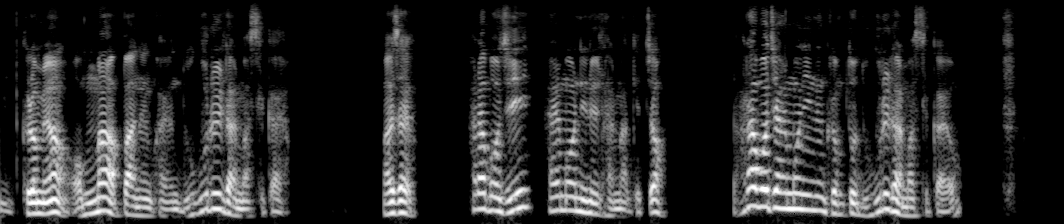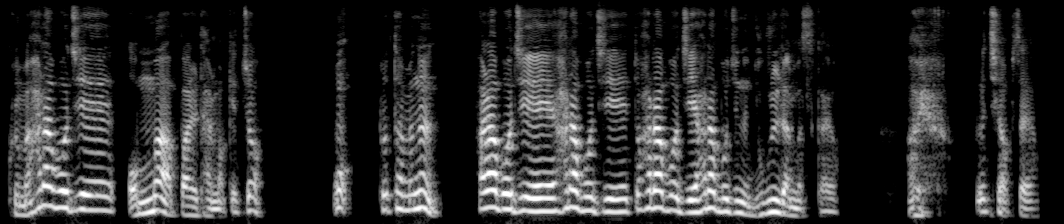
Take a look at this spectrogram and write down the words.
음, 그러면 엄마, 아빠는 과연 누구를 닮았을까요? 맞아요. 할아버지, 할머니를 닮았겠죠? 자, 할아버지, 할머니는 그럼 또 누구를 닮았을까요? 그러면 할아버지의 엄마, 아빠를 닮았겠죠? 어, 그렇다면은 할아버지의 할아버지의 또 할아버지의 할아버지는 누구를 닮았을까요? 아휴, 끝이 없어요.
